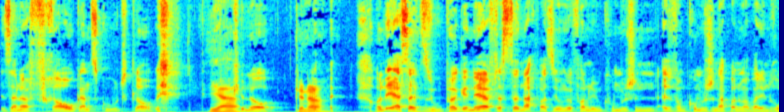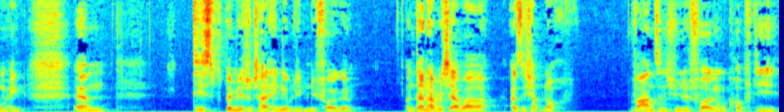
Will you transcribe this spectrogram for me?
seiner Frau ganz gut, glaube ich. Ja. genau. Genau. Und er ist halt super genervt, dass der Nachbarsjunge von dem komischen, also vom komischen Nachbarn immer bei denen rumhängt. Ähm, die ist bei mir total hängen geblieben, die Folge. Und dann habe ich aber, also ich habe noch wahnsinnig viele Folgen im Kopf, die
